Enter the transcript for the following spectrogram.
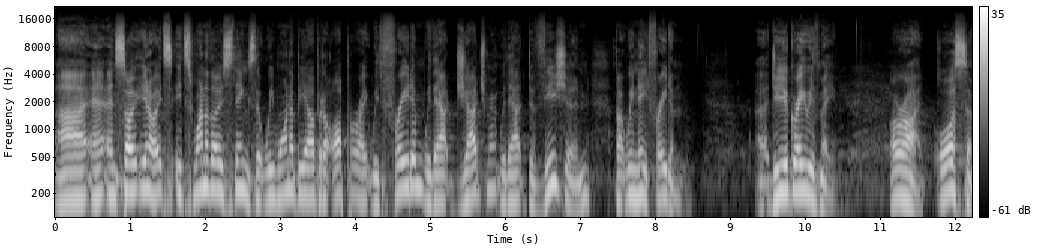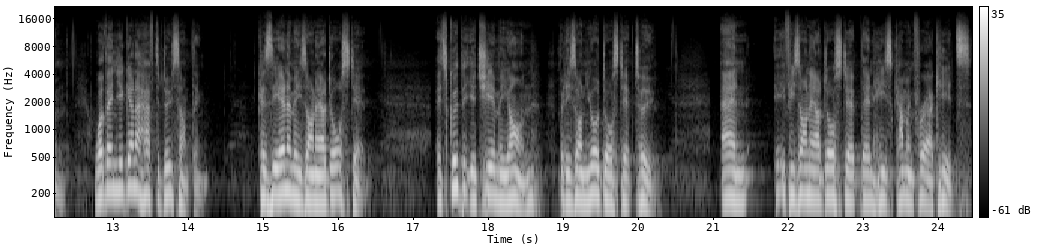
Uh, and, and, so, you know, it's, it's one of those things that we want to be able to operate with freedom, without judgment, without division, but we need freedom. Uh, do you agree with me? All right, awesome. Well, then you're going to have to do something because the enemy's on our doorstep. It's good that you cheer me on, but he's on your doorstep too. And if he's on our doorstep, then he's coming for our kids.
